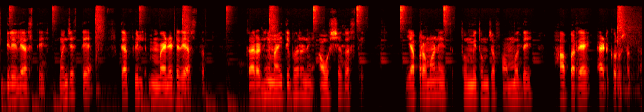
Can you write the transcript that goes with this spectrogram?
दिलेले असते. म्हणजेच ते त्या फील्ड मॅन्डेटरी असतात. कारण ही माहिती भरणे आवश्यक असते. याप्रमाणेच तुम्ही तुमच्या फॉर्ममध्ये हा पर्याय ॲड करू शकता.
